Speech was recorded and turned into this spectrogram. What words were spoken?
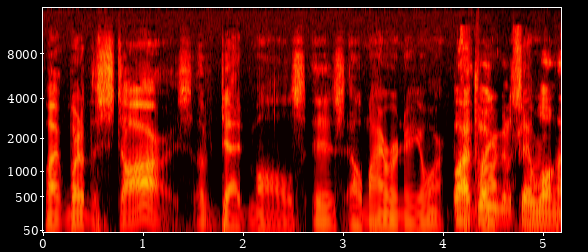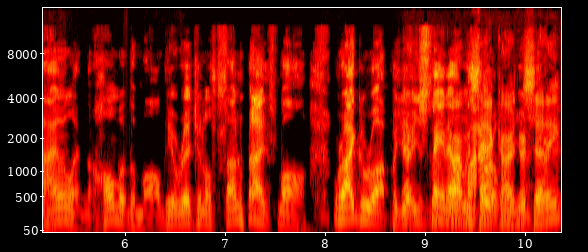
one of the stars of dead malls is Elmira, New York. Well, I thought you were going to say Long Island, the home of the mall, the original Sunrise Mall, where I grew up. But you're, you're saying Where Elmira. was that? Garden City?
